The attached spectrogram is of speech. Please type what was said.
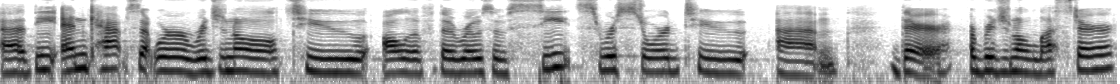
uh, the end caps that were original to all of the rows of seats restored to um, their original luster.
